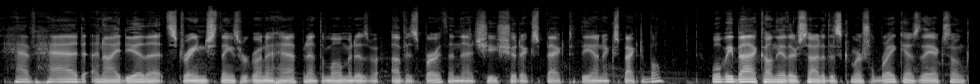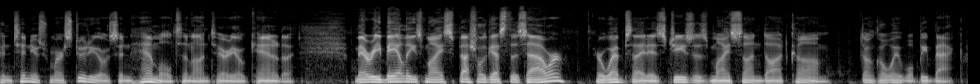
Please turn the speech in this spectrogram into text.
have had an idea that strange things were going to happen at the moment of, his birth, and that she should expect the unexpectable? We'll be back on the other side of this commercial break as the Zone continues from our studios in Hamilton, Ontario, Canada. Mary Bailey's my special guest this hour. Her website is jesusmyson.com. Don't go away, we'll be back.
